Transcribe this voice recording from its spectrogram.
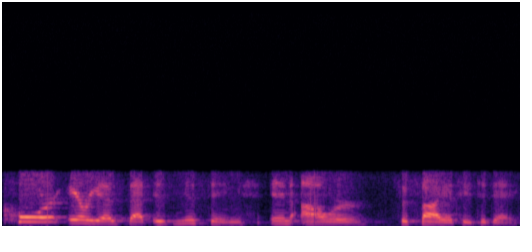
core areas that is missing in our society today.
